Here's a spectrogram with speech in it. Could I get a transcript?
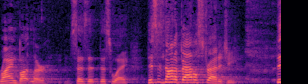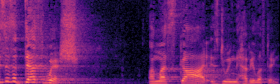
Ryan Butler says it this way This is not a battle strategy. This is a death wish, unless God is doing the heavy lifting.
